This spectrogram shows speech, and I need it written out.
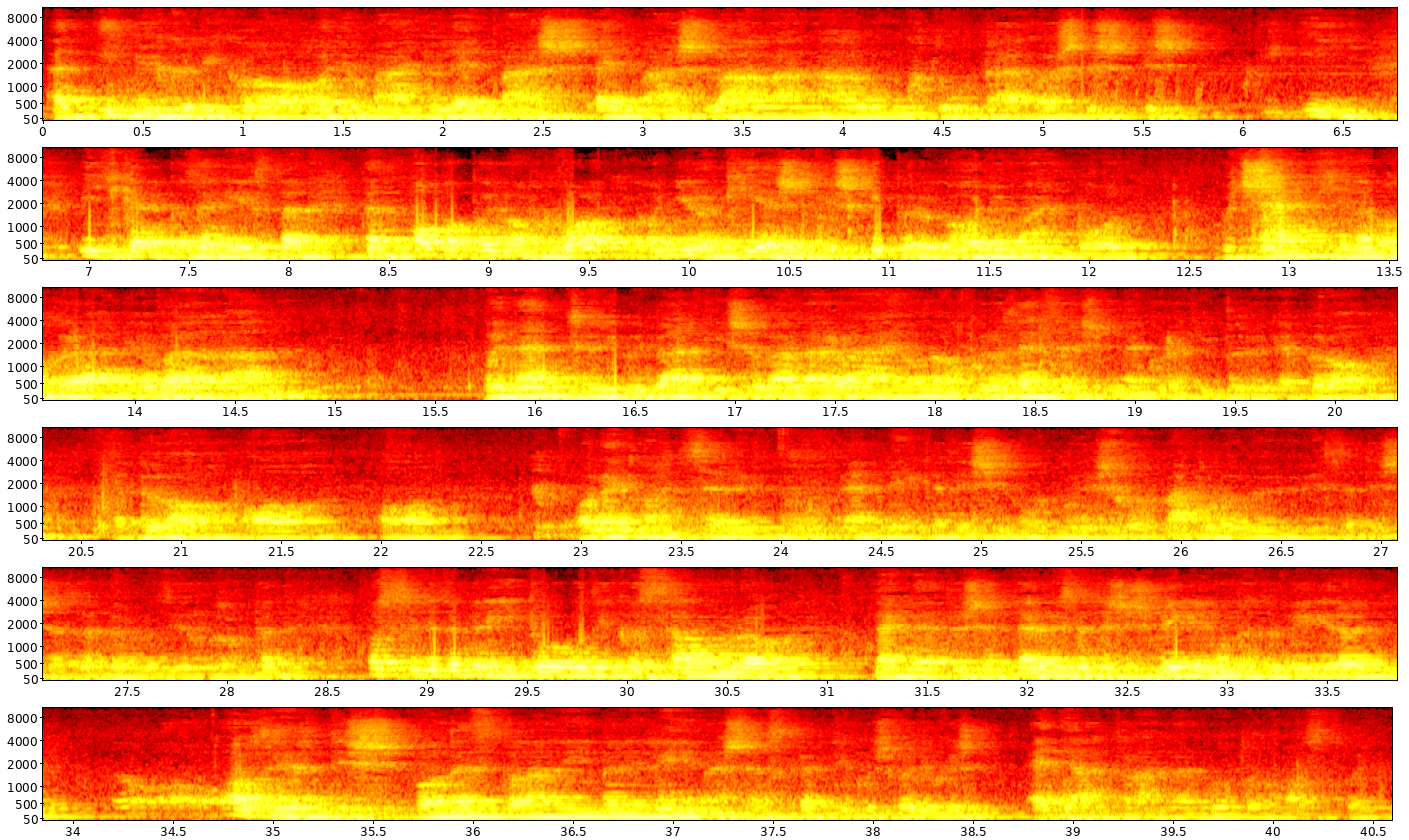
Hát így működik a hagyomány, hogy egymás, egymás vállán állunk tótágast, és, és így, így kerek az egész. Tehát, tehát abban a pillanatban, valaki annyira kiesik és kipörög a hagyományból, hogy senki nem akar állni a vállán, vagy nem tűrik, hogy bárki is a vállára álljon, akkor az egyszer is mindenkor kipörög ebből a, ebből a, a, a, a legnagyszerűbb emlékezési módból és formából a művészet, és ezzel belül az irodalom. Az, hogy az ember így dolgozik, az számomra meglehetősen természetes, és még egy mondat a végére, hogy azért is van ez talán így, mert én rémesen szkeptikus vagyok, és egyáltalán nem gondolom azt, hogy,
